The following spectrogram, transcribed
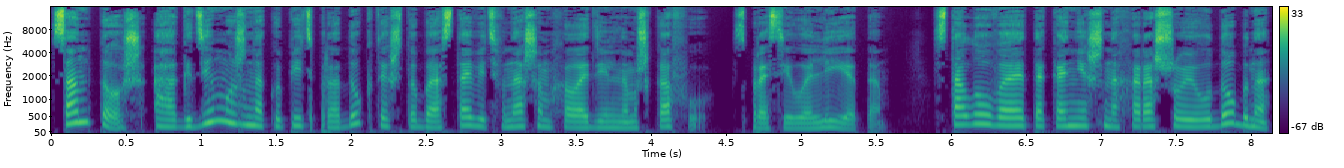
«Сантош, а где можно купить продукты, чтобы оставить в нашем холодильном шкафу?» — спросила Лиета. Столовая — это, конечно, хорошо и удобно,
